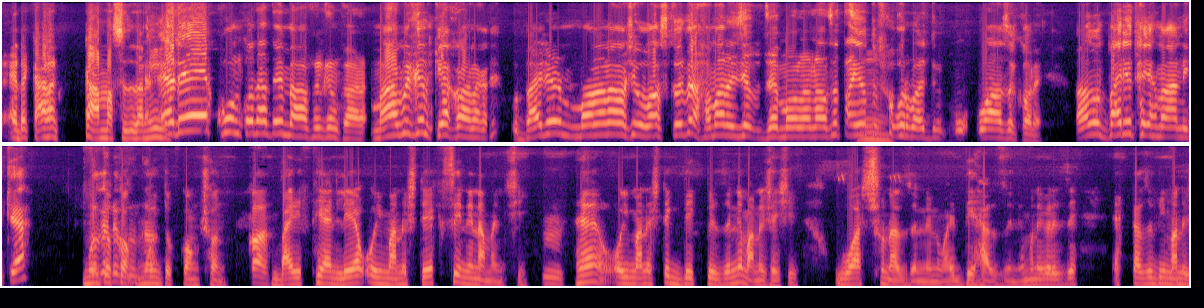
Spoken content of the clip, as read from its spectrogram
এটা কাম আছে জানি। আরে কোন কথাতে মাহফিল কেন মাহফিল কেন কে করা না বাইরের মৌলানা ওয়াজ করবে আমার এই যে মৌলানা আছে তাইও তো ও- ওয়াজ করে। আমার বাইরে থেকে আমার আনি কে কংশন। বাইরে থেকে আনলে ওই মানুষটা চেনে না মানছি। হ্যাঁ ওই মানুষটা দেখতে জন্য মানুষ আসে। ওয়াজ শোনার জন্য নয় দেহার জন্য। মনে করে যে একটা যদি মানুষ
